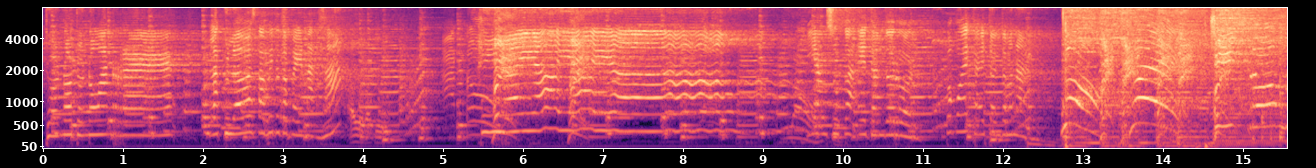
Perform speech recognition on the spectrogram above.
Dono-donoan rek. Lagu lawas tapi tetap enak, ha? Ayo lagu. Iya, iya, iya, iya. Yang suka edan turun. Pokoknya gak edan temenan. Wow, wey, Citro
